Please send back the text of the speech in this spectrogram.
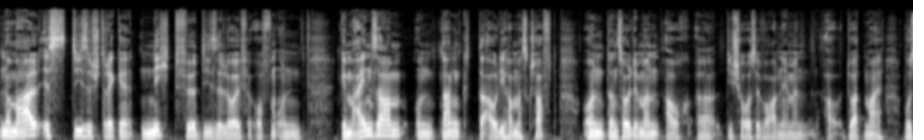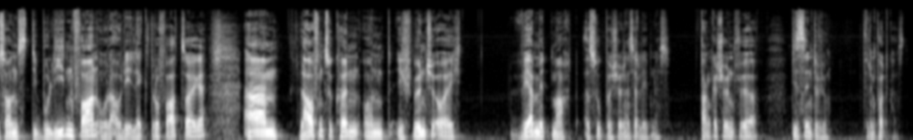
normal ist diese Strecke nicht für diese Läufe offen und gemeinsam und dank der Audi haben wir es geschafft und dann sollte man auch äh, die Chance wahrnehmen, dort mal, wo sonst die Boliden fahren oder auch die Elektrofahrzeuge, ähm, laufen zu können und ich wünsche euch, wer mitmacht, ein super schönes Erlebnis. Dankeschön für dieses Interview, für den Podcast.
